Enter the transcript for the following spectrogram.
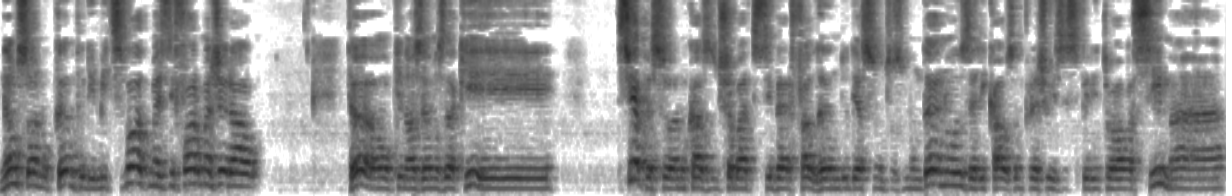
não só no campo de mitzvot, mas de forma geral. Então, o que nós vemos aqui, se a pessoa, no caso do Shabbat, estiver falando de assuntos mundanos, ele causa um prejuízo espiritual acima,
